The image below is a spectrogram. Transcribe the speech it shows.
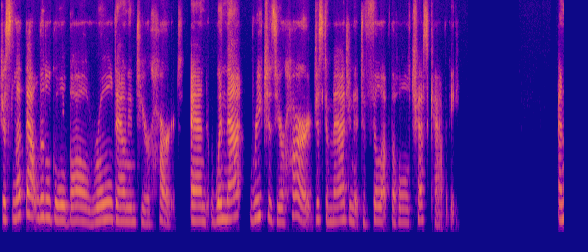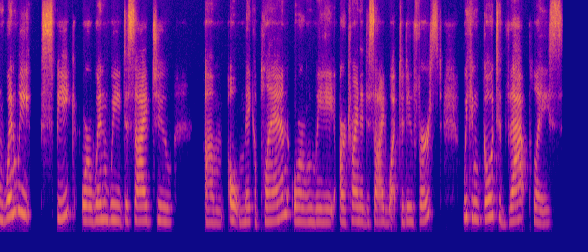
just let that little gold ball roll down into your heart. And when that reaches your heart, just imagine it to fill up the whole chest cavity. And when we speak or when we decide to, um, oh, make a plan, or when we are trying to decide what to do first, we can go to that place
